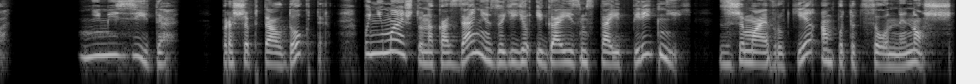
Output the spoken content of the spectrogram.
«Немезида», – прошептал доктор, понимая, что наказание за ее эгоизм стоит перед ней, сжимая в руке ампутационный нож.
